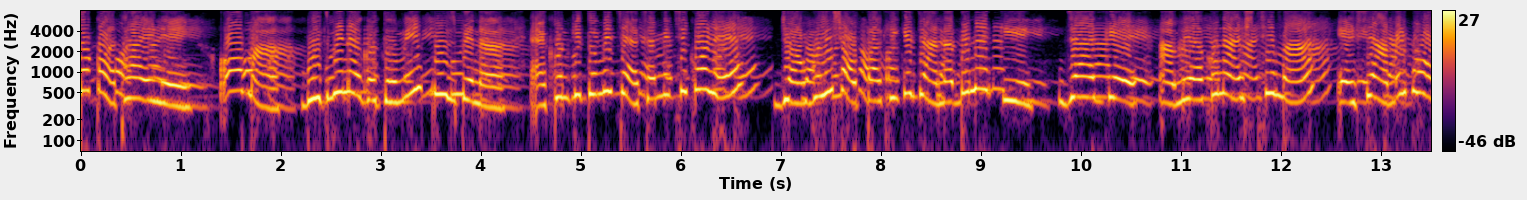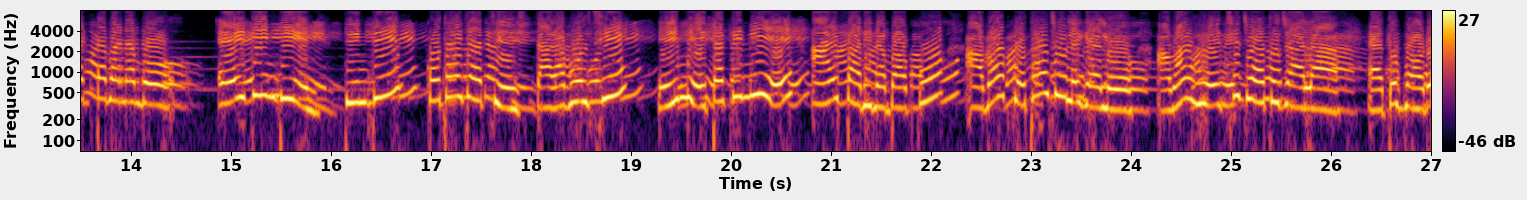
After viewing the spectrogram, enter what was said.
তো কথাই নেই। ও মা, বুঝবে না গো তুমি, বুঝবে না। এখন কি তুমি চেঁচামেচি করে জঙ্গলে সব পাখিকে জানাবে নাকি যাকে আমি এখন আসছি, মা। এসে আমি ভর্তা বানাবো। এই টিনটিন টিনটিন, কোথায় যাচ্ছিস? তারা বলছি। এই মেয়েটাকে নিয়ে আর পারি না বাপু। আবার কোথায় চলে গেল? আমার হয়েছে যত জ্বালা। এত বড়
